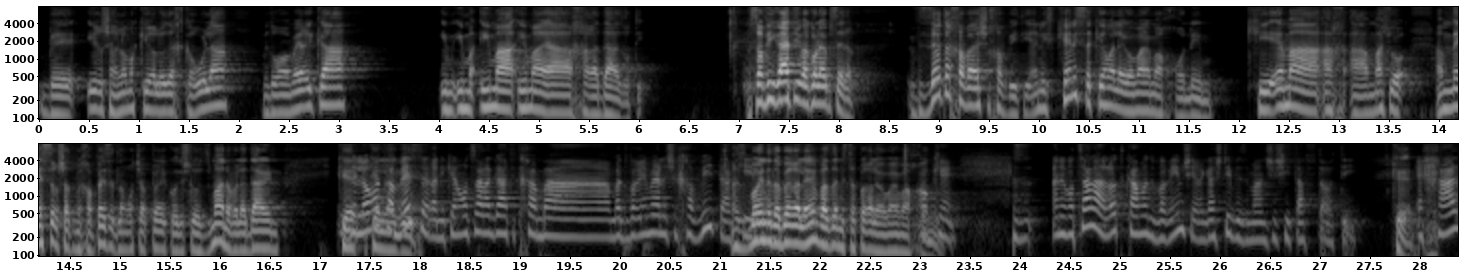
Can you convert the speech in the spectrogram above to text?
בעיר שאני לא מכיר, לא יודע איך קראו לה, בדרום אמריקה, עם, עם, עם, עם החרדה הזאת. בסוף הגעתי והכל היה בסדר. וזאת החוויה שחוויתי. אני כן אסכם על היומיים האחרונים, כי הם ה, ה, ה, משהו, המסר שאת מחפשת, למרות שהפרק עוד יש לו עוד זמן, אבל עדיין, כן, זה לא כן רק להגיד. המסר, אני כן רוצה לגעת איתך ב- בדברים האלה שחווית. אז כאילו. בואי נדבר עליהם, ואז אני אספר על היומיים האחרונים. אוקיי. אז אני רוצה להעלות כמה דברים שהרגשתי בזמן ששיתפת אותי. כן. אחד,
